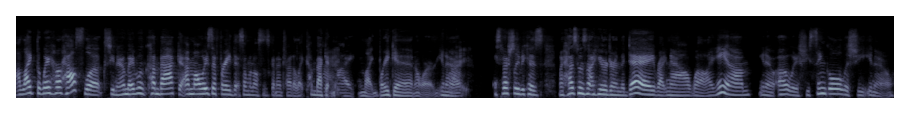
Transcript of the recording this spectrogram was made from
I like the way her house looks, you know, maybe we'll come back. I'm always afraid that someone else is going to try to like come back Right. at night and like break in or, you know, Right. Especially because my husband's not here during the day right now while I am, you know, oh, is she single? Is she, you know,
